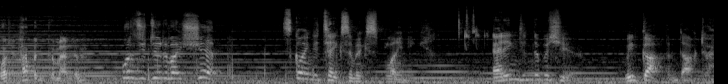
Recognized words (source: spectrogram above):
What happened, Commander? What did you do to my ship? It's going to take some explaining. Eddington to Bashir. We've got them, Doctor.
